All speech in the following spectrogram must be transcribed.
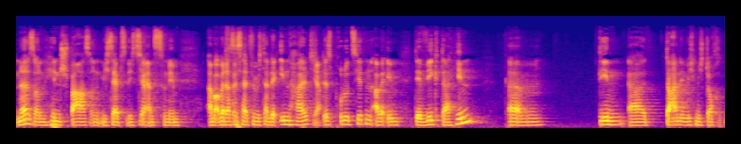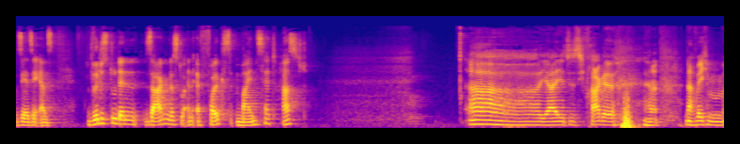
ne, so ein Hinspaß und mich selbst nicht zu Ja. ernst zu nehmen. Aber, aber das ist halt für mich dann der Inhalt Ja. des Produzierten, aber eben der Weg dahin, ähm, den, äh, da nehme ich mich doch sehr, sehr ernst. Würdest du denn sagen, dass du ein Erfolgsmindset hast? Ah, ja, jetzt ist die Frage. nach welchem,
